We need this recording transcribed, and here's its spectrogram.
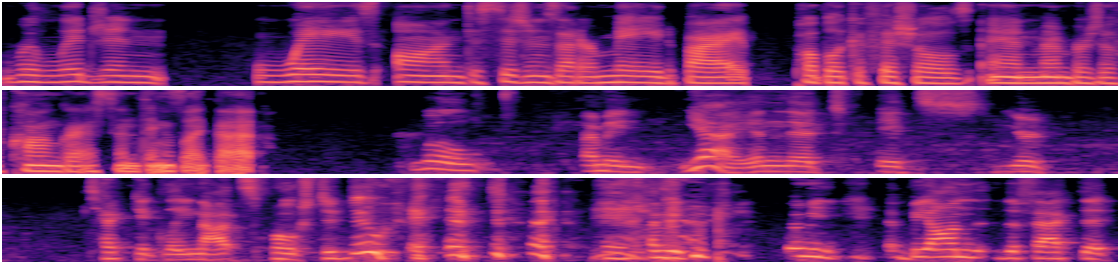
religion weighs on decisions that are made by public officials and members of Congress and things like that? Well, I mean, yeah, in that it's you're technically not supposed to do it. I mean, I mean, beyond the fact that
